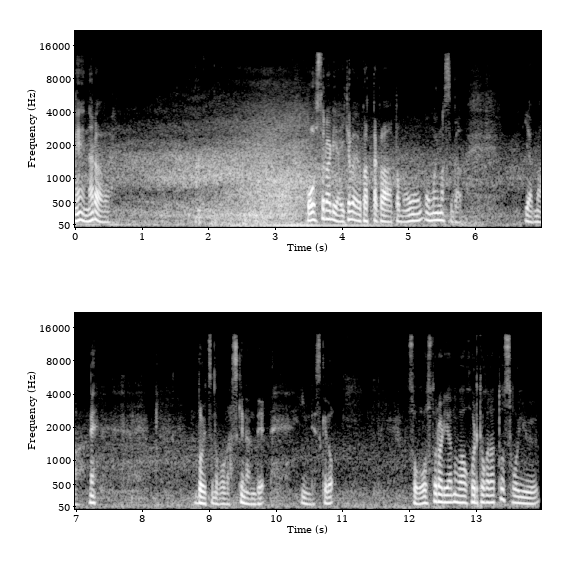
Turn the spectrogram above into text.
ねならオーストラリア行けばよかったかとも思いますがいやまあねドイツの方が好きなんでいいんですけどそうオーストラリアのワーホリとかだとそういう、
